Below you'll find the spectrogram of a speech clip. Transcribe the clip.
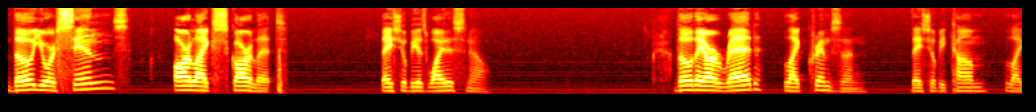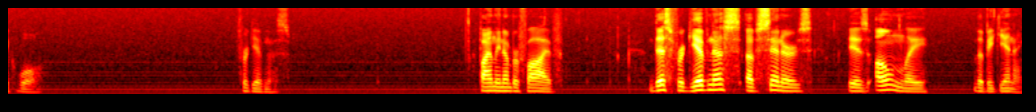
Though your sins are like scarlet, they shall be as white as snow. Though they are red like crimson, they shall become like wool. Forgiveness. Finally, number five. This forgiveness of sinners is only the beginning.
